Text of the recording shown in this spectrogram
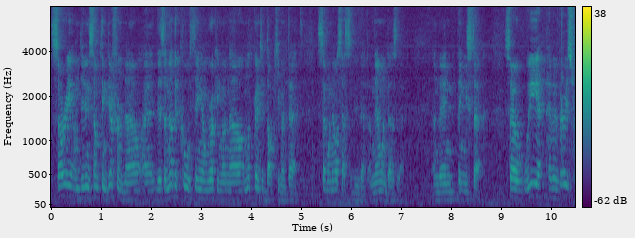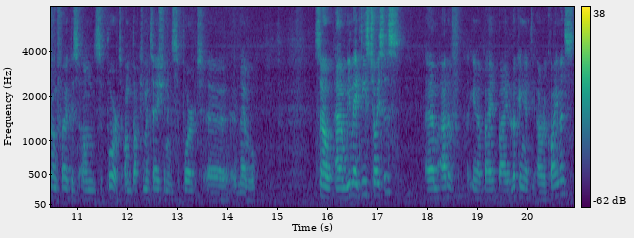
sorry, I'm doing something different now. Uh, there's another cool thing I'm working on now. I'm not going to document that. Someone else has to do that and no one does that. And then, then you're stuck. So we have a very strong focus on support, on documentation and support uh, level. So um, we made these choices um, out of, you know, by, by looking at our requirements.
